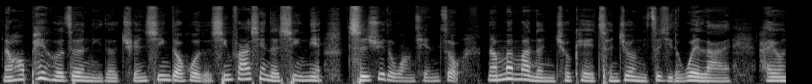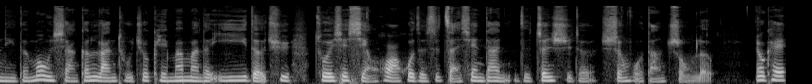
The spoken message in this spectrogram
然后配合着你的全新的或者新发现的信念，持续的往前走，那慢慢的你就可以成就你自己的未来，还有你的梦想跟蓝图，就可以慢慢的一一的去做一些显化，或者是展现在你的真实的生活当中了。OK，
